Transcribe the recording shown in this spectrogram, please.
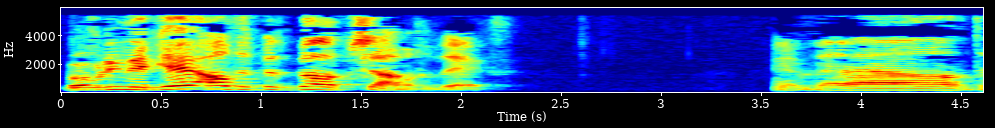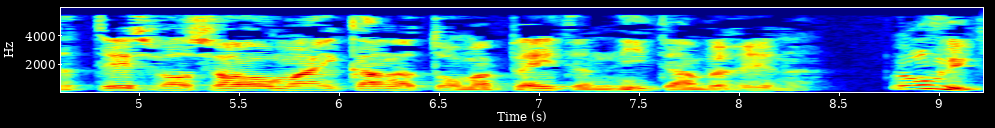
Bovendien heb jij altijd met Balk samengewerkt. Wel, dat is wel zo, maar ik kan er toch maar beter niet aan beginnen. Waarom niet?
